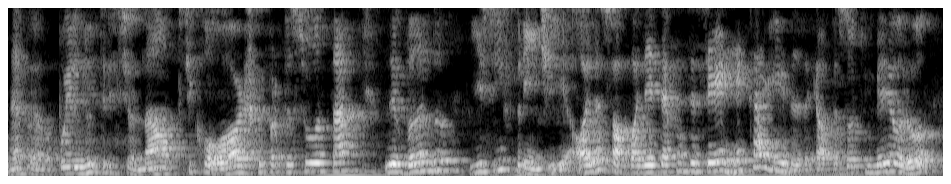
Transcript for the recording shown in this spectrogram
né, apoio nutricional, psicológico para a pessoa estar tá levando isso em frente. E olha só, pode até acontecer recaídas. Aquela pessoa que melhorou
